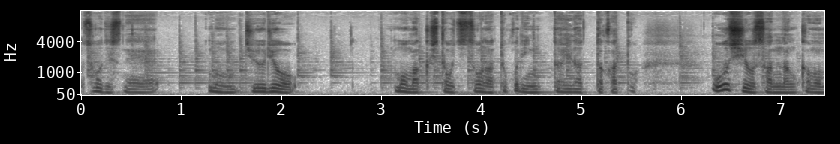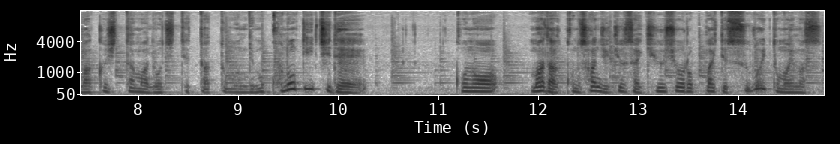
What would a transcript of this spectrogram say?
そうですね。もう重量もう幕下落ちそうなとこで引退だったかと。大塩さんなんかも幕下まで落ちてたと思うんでもうこの位置でこのまだこの39歳9勝6敗ってすごいと思います。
